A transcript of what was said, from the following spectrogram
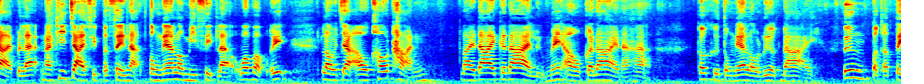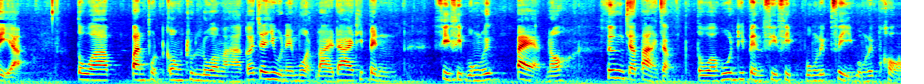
จ่ายไปแล้วนะที่จ่าย 10%อะตรงเนี้ยเรามีสิทธิ์แล้วว่าแบบเอ้ยเราจะเอาเข้าฐานรายได้ก็ได้หรือไม่เอาก็ได้นะคะก็คือตรงเนี้ยเราเลือกได้ ซึ่งปกติอะ ตัวปันผลกองทุนรวมอะค่ะก็จะอยู่ในหมวดรายได้ที่เป็น 40 วงเล็บ8เนาะซึ่งจะต่างจากตัวหุ้นที่เป็น 40 วงเล็บ4วงเล็บขอ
